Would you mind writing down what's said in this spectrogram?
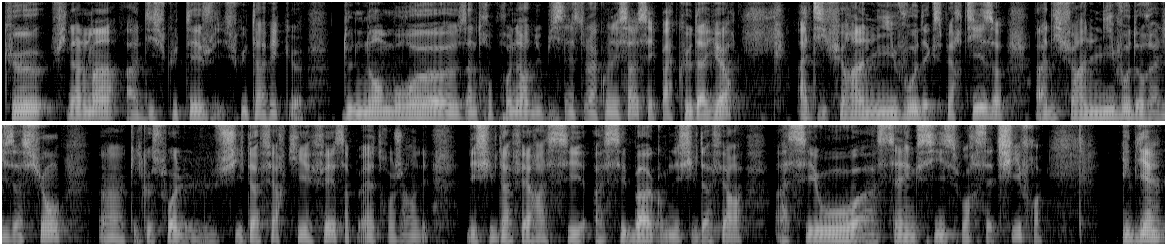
que finalement, à discuter, je discute avec euh, de nombreux entrepreneurs du business de la connaissance, et pas que d'ailleurs, à différents niveaux d'expertise, à différents niveaux de réalisation, euh, quel que soit le, chiffre d'affaires qui est fait, ça peut être genre des, chiffres d'affaires assez, assez bas comme des chiffres d'affaires assez hauts, à 5, 6, voire 7 chiffres eh bien,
